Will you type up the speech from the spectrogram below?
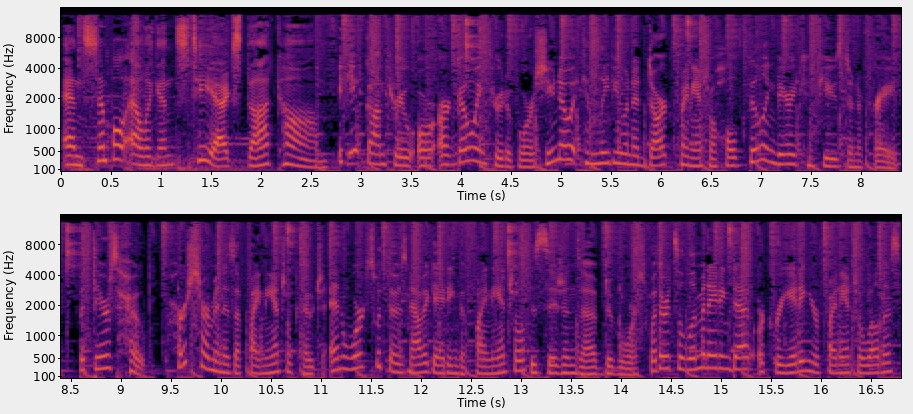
and SimpleEleganceTX.com. If you've gone through or are going through divorce, you know it can leave you in a dark financial hole, feeling very confused and afraid. But there's hope. Hirsch Sherman is a financial coach and works with those navigating the financial decisions of divorce. Whether it's eliminating debt or creating your financial wellness,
